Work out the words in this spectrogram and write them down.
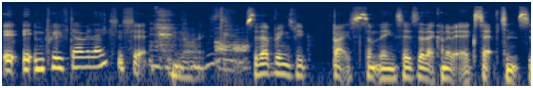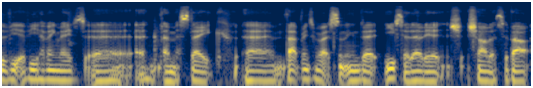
it, it improved our relationship. Nice. Aw. So that brings me back to something. So, so that kind of acceptance of you, of you having made uh, a, a mistake. Um, that brings me back to something that you said earlier, Charlotte, about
